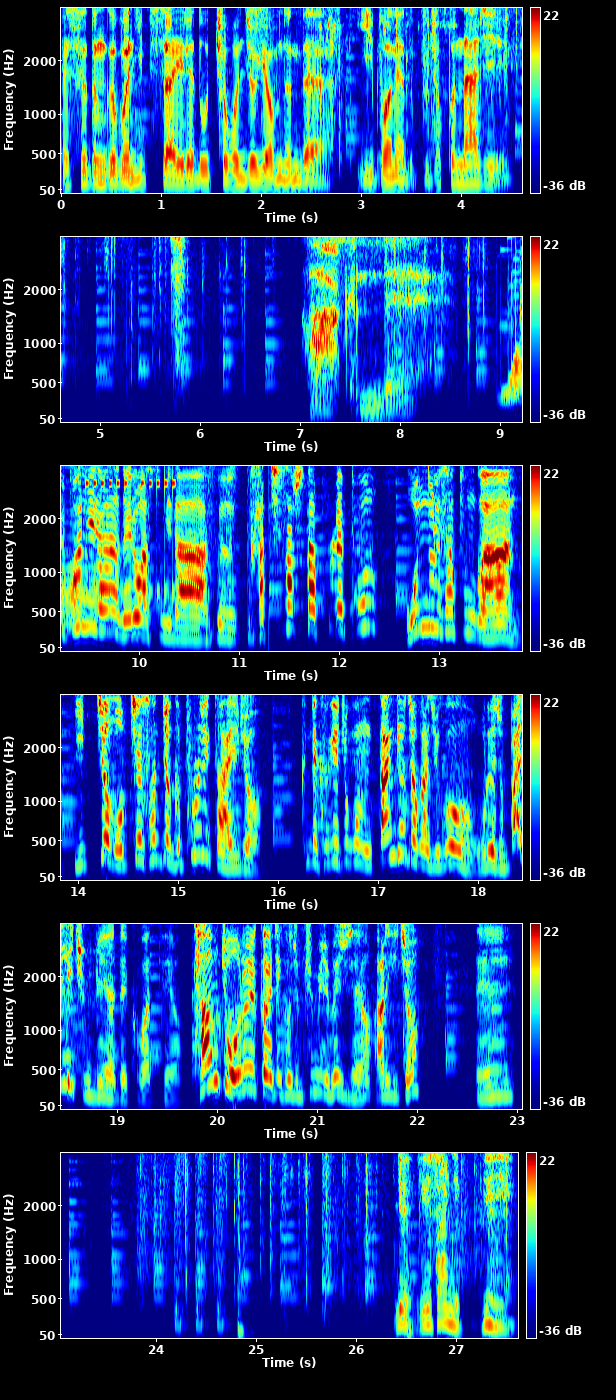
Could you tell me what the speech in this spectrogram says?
S 등급은 입사일에 놓쳐본 적이 없는데 이번에도 무조건 나지. 아 근데 급한 일이 하나 내려왔습니다. 그 같이 삽시다 플랫폼 온누리 상품관 입점 업체 선정 그 프로젝트 알죠? 근데 그게 조금 당겨져 가지고 우리가 좀 빨리 준비해야 될 것 같아요. 다음 주 월요일까지 그거 좀 준비 좀 해주세요. 알겠죠? 네. 예, 예, 사장님. 예, 예.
